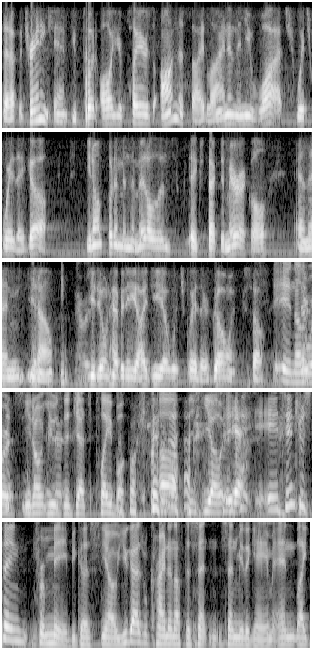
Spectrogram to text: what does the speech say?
set up a training camp. You put all your players on the sideline, and then you watch which way they go. You don't put them in the middle and expect a miracle and then you know you don't have any idea which way they're going. So, in other words, you don't use the Jets playbook. Uh, you know, it's, yeah. it's interesting for me because you know you guys were kind enough to send send me the game, and like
